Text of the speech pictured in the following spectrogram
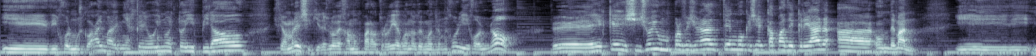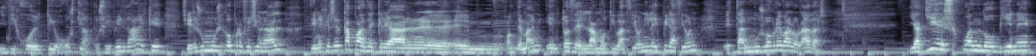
y dijo el músico, ay madre mía, es que hoy no estoy inspirado. Y dice, hombre, si quieres lo dejamos para otro día cuando te encuentres mejor. Y dijo, no, es que si soy un profesional tengo que ser capaz de crear a on demand. Y, dijo el tío, hostia, pues es verdad, es que si eres un músico profesional tienes que ser capaz de crear eh, em, on demand y entonces la motivación y la inspiración están muy sobrevaloradas. Y aquí es cuando viene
